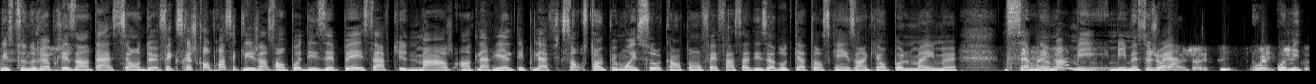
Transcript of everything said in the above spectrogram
Mais c'est une représentation de. Fait que ce que je comprends, c'est que les gens sont pas des épais, ils savent qu'il y a une marge entre la réalité et la fiction. C'est un peu moins sûr quand on fait face à des ados de 14-15 ans qui ont pas le même euh, discernement. Mais, mais Joël, majorité. Oui, oui, mais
